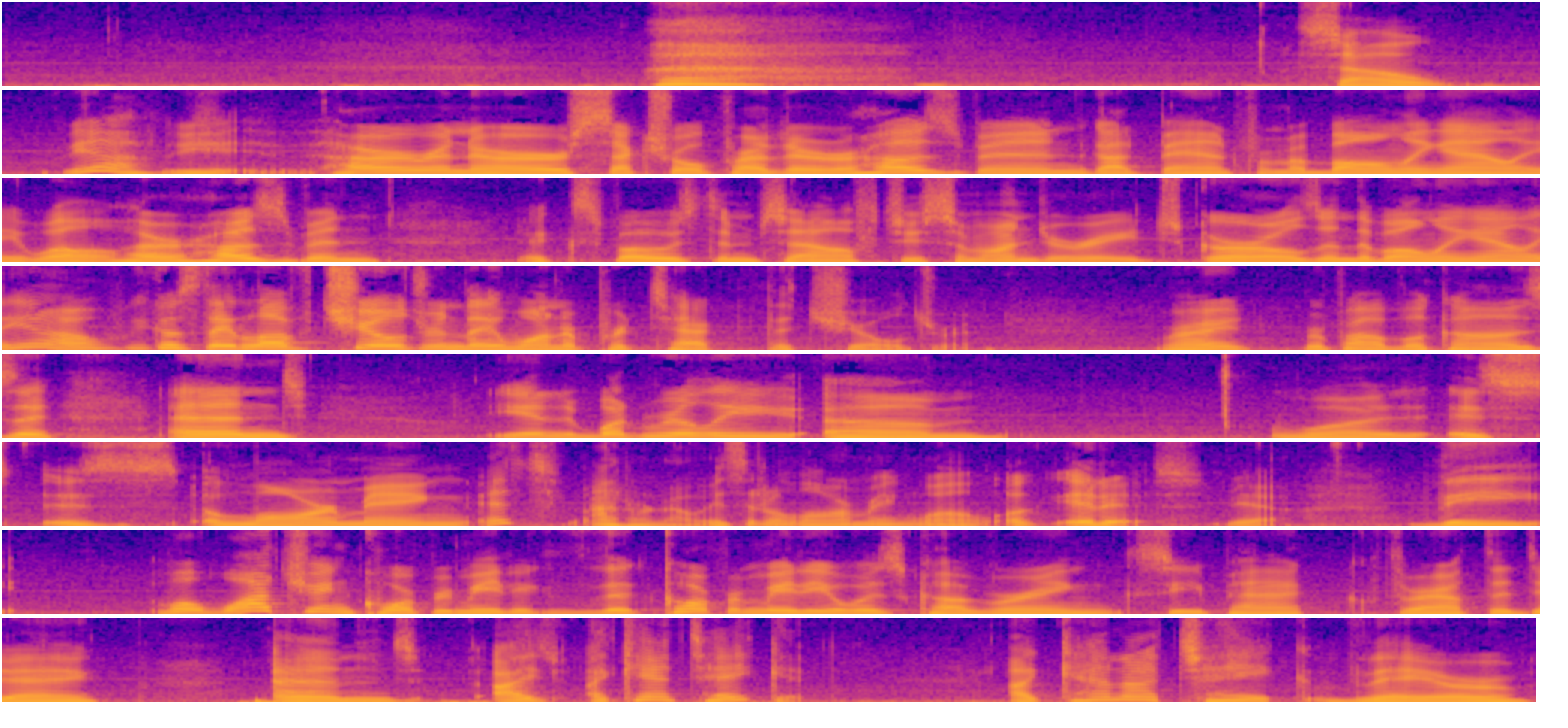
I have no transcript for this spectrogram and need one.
So, yeah, her and her sexual predator husband got banned from a bowling alley. Well, her husband exposed himself to some underage girls in the bowling alley, you know, because they love children, they want to protect the children, right? Republicans. And you know, what really um, was is is alarming. It's I don't know. Is it alarming? Well, it is. Yeah. The well, watching corporate media, the corporate media was covering CPAC throughout the day, and I I can't take it. I cannot take their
